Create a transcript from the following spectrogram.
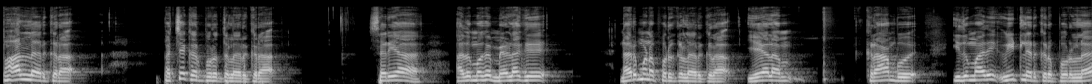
பாலில் இருக்கிறா? பச்சை கற்பூரத்தில் இருக்கிறா? சரியா? அது மக மிளகு நறுமண பொருட்களில் இருக்கிறா ஏலம் கிராம்பு இது மாதிரி வீட்டில் இருக்கிற பொருளை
